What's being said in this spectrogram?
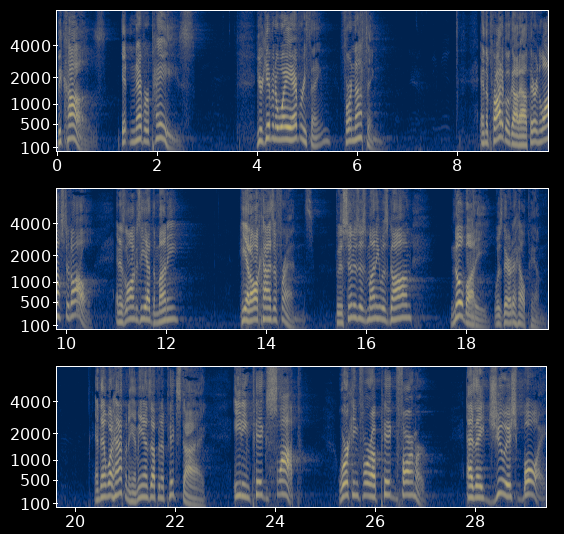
because it never pays. You're giving away everything for nothing. And the prodigal got out there and lost it all. And as long as he had the money, he had all kinds of friends. But as soon as his money was gone, nobody was there to help him. And then what happened to him? He ends up in a pigsty, eating pig slop, working for a pig farmer as a Jewish boy.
